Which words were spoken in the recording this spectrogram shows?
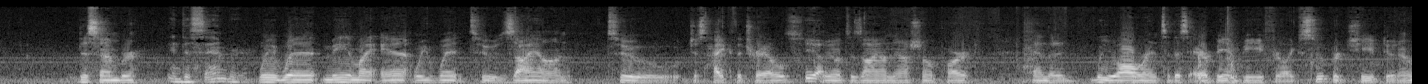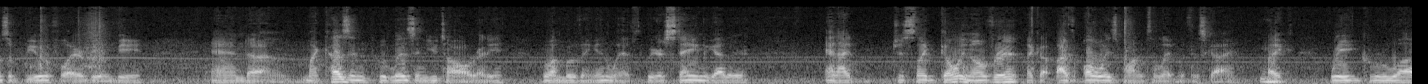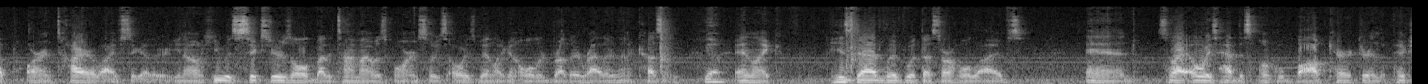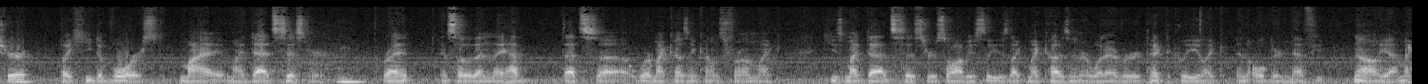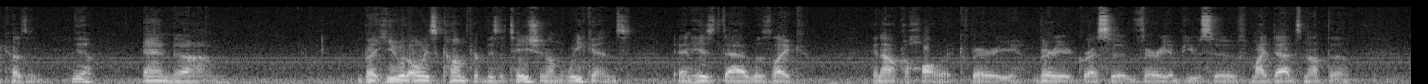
December. In December. We went. Me and my aunt. We went to Zion to just hike the trails. Yeah. We went to Zion National Park, and then we all went to this Airbnb for like super cheap, dude. It was a beautiful Airbnb. And uh, my cousin, who lives in Utah already, who I'm moving in with, we were staying together, and I just like going over it. Like I've always wanted to live with this guy. Like we grew up our entire lives together. You know, he was six years old by the time I was born, so he's always been like an older brother rather than a cousin. Yeah. And like, his dad lived with us our whole lives, and so I always had this Uncle Bob character in the picture. But he divorced my my dad's sister, right? And so then they had that's uh, where my cousin comes from. Like, he's my dad's sister, so obviously he's like my cousin or whatever. Technically, like an older nephew. No, yeah, my cousin Yeah. and um, but he would always come for visitation on the weekends and his dad was like an alcoholic very very aggressive very abusive my dad's not the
